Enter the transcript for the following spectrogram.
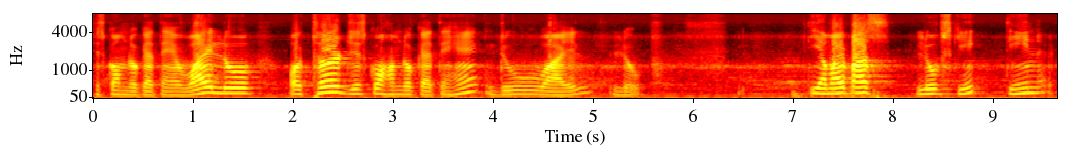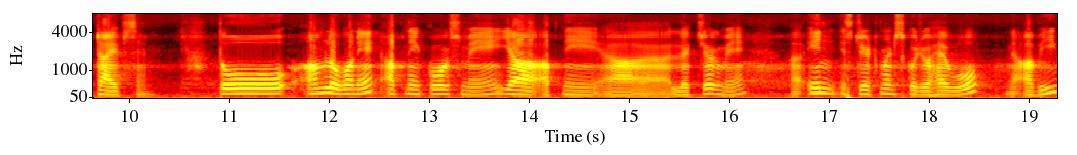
जिसको हम लोग कहते हैं वाइल लूप, और थर्ड, जिसको हम लोग कहते हैं डू वाइल लूप। ये हमारे पास लूप्स की तीन टाइप्स हैं। तो हम लोगों ने अपने कोर्स में या अपने लेक्चर में इन स्टेटमेंट्स को जो है वो अभी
